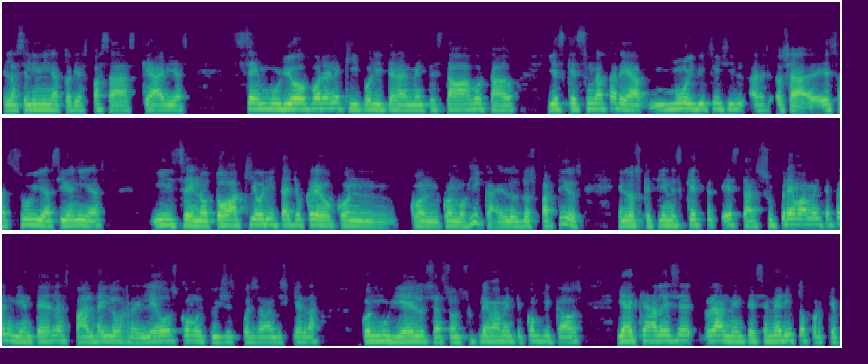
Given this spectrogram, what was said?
en las eliminatorias pasadas, que Arias se murió por el equipo, literalmente estaba agotado y es que es una tarea muy difícil, o sea, esas subidas y venidas, y se notó aquí ahorita, yo creo, con, con, con, Mojica, en los dos partidos, en los que tienes que estar supremamente pendiente de la espalda y los relevos, como tú dices, por esa banda izquierda, con Muriel, o sea, son supremamente complicados y hay que darle realmente ese mérito porque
